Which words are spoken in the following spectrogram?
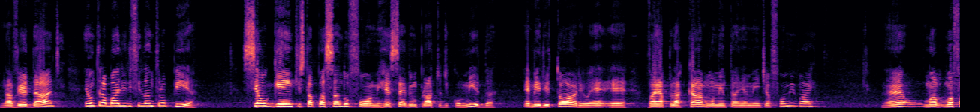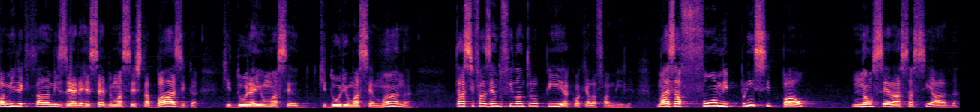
Na verdade, é um trabalho de filantropia. Se alguém que está passando fome recebe um prato de comida, é meritório, é, é vai aplacar momentaneamente a fome? Vai. Né? Uma, uma, família que está na miséria recebe uma cesta básica que, dura aí uma, que dure uma semana, está se fazendo filantropia com aquela família. Mas a fome principal não será saciada.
